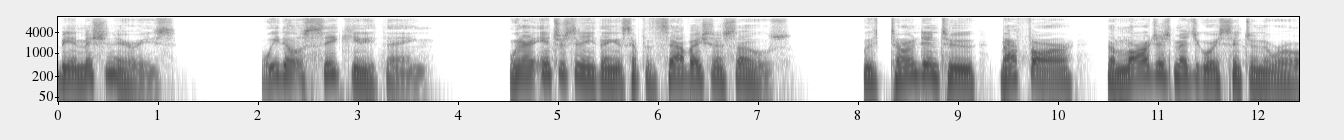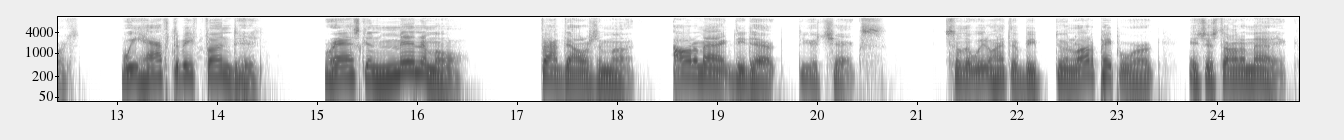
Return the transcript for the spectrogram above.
being missionaries. We don't seek anything. We're not interested in anything except for the salvation of souls. We've turned into, by far, the largest Medjugorje center in the world. We have to be funded. We're asking minimal $5 a month, automatic deduct to your checks so that we don't have to be doing a lot of paperwork. It's just automatic.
